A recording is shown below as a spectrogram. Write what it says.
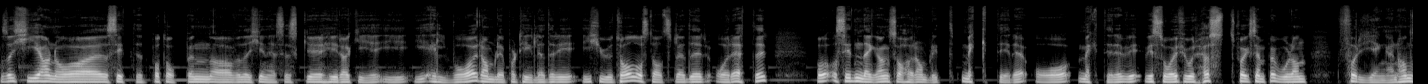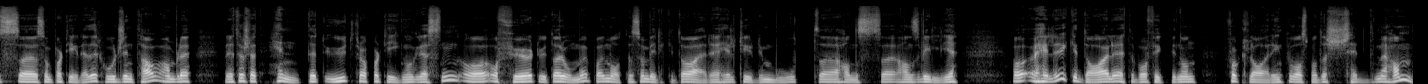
Altså, Xi har nå sittet på toppen av det kinesiske hierarkiet i elleve år. Han ble partileder i, i 2012 og statsleder året etter. Og, og, siden den gang så har han blitt mektigere og mektigere. Vi, vi så i fjor høst for eksempel hvordan forgjengeren hans uh, som partileder, Hu Jintao, han ble rett og slett hentet ut fra partikongressen og, og, ført ut av rommet på en måte som virket å være helt tydelig mot uh, hans, uh, hans, vilje. Og heller ikke da eller etterpå fikk vi noen forklaring på hva som hadde skjedd med ham.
